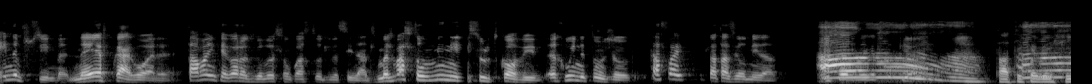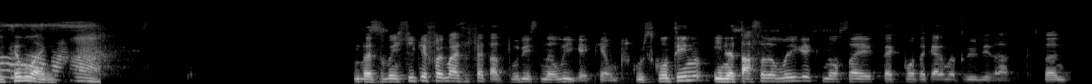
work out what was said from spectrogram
ainda, por cima, na época agora, está bem que agora os jogadores são quase todos vacinados, mas basta um mini surto de Covid, arruína-te um jogo, está feito, já estás eliminado. Ah, Tática Benfica, Blanco. Mas o Benfica foi mais afetado por isso na Liga, que é um percurso contínuo, e na taça da Liga, que não sei até que ponto é que era uma prioridade. Portanto,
